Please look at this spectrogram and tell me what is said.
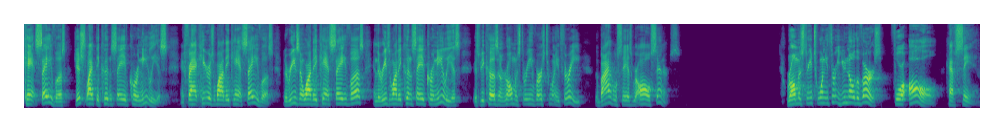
can't save us, just like they couldn't save Cornelius. In fact, here's why they can't save us. The reason why they can't save us and the reason why they couldn't save Cornelius is because in Romans 3 and verse 23, the Bible says we're all sinners. Romans 3:23, you know the verse, for all have sinned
